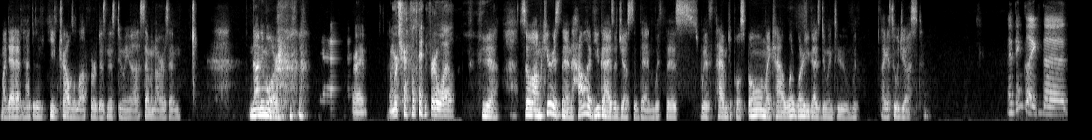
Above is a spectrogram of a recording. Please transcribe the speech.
my dad had had to. He travels a lot for business doing uh, seminars and not anymore. yeah. right? And we're traveling for a while. Yeah. So I'm curious then, how have you guys adjusted then with this, with having to postpone? Like, how, what, what are you guys doing to, with, I guess, to adjust? I think like the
